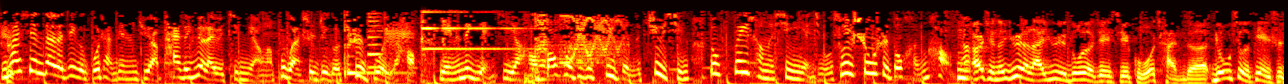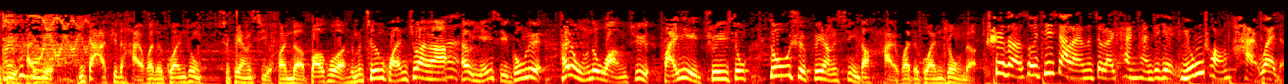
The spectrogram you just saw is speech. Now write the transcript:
你看现在的这个国产电视剧啊，拍的越来越精良了，不管是这个制作也好，演员的演技也好，包括这个剧本的剧情都非常的吸引眼球，所以收视都很好。嗯，而且呢，越来越多的这些国产的优秀的电视剧，还有一大批的海外的观众是非常喜欢的，包括什么《甄嬛传》啊，还有《延禧攻略》，还有我们的网剧《白夜追凶》，都是非常吸引到海外的观众的。是的，所以接下来呢，就来看。看看这些勇闯海外的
